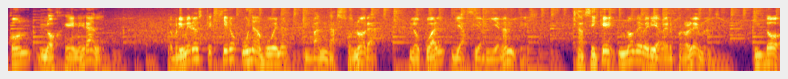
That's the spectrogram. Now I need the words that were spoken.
con lo general. Lo primero es que quiero una buena banda sonora, lo cual ya hacía bien antes. Así que no debería haber problemas. 2.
